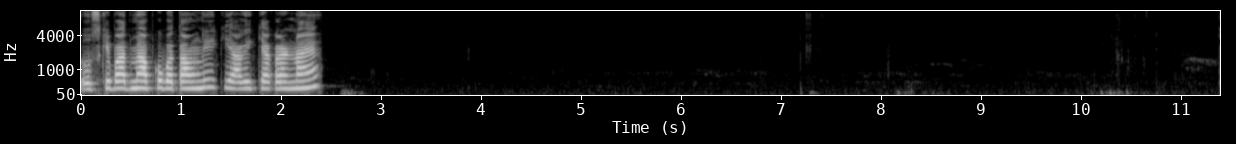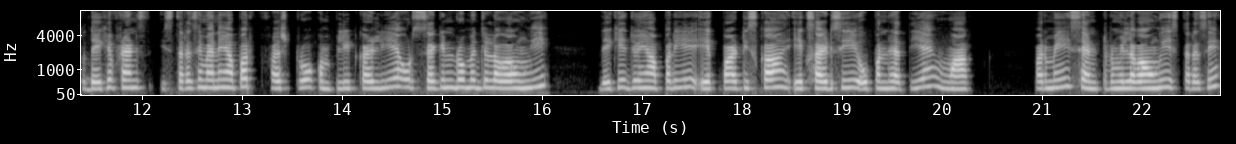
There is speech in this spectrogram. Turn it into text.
तो उसके बाद मैं आपको बताऊँगी कि आगे क्या करना है। तो देखिए फ्रेंड्स, इस तरह से मैंने यहाँ पर फ़र्स्ट रो कंप्लीट कर ली है और सेकंड रो में जो लगाऊँगी, देखिए जो यहाँ पर ये एक पार्ट इसका एक साइड से ओपन रहती है, वहाँ पर मैं सेंटर में लगाऊँगी इस तरह से।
